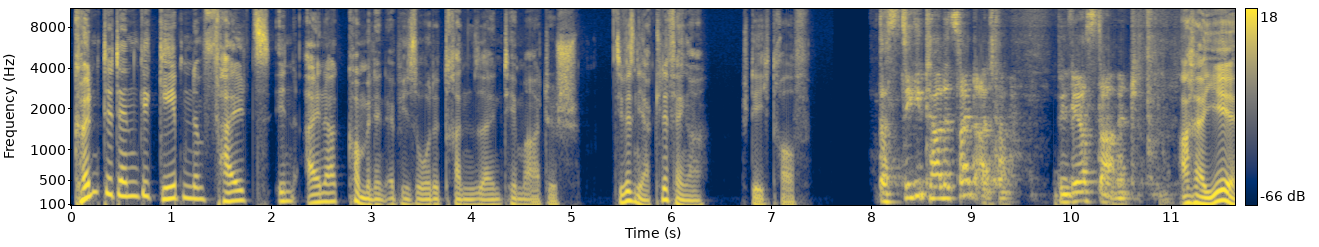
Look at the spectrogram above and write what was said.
könnte denn gegebenenfalls in einer kommenden Episode dran sein, thematisch? Sie wissen ja, Cliffhanger stehe ich drauf. Das digitale Zeitalter. Wie wäre es damit? Ach ja je,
